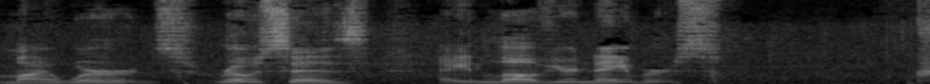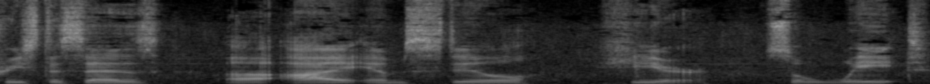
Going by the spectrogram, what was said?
my words. Rose says, hey, love your neighbors. Krista says, uh, I am still here. So wait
